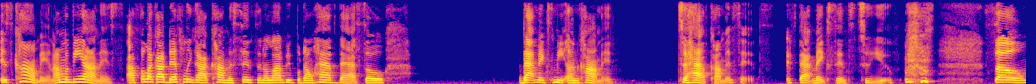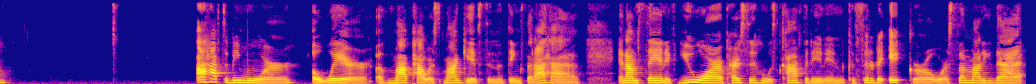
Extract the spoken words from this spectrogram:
it's common. I'm gonna be honest. I feel like I definitely got common sense, and a lot of people don't have that. So that makes me uncommon to have common sense, if that makes sense to you. so I have to be more aware of my powers, my gifts, and the things that I have. And I'm saying if you are a person who is confident and considered an it girl or somebody that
